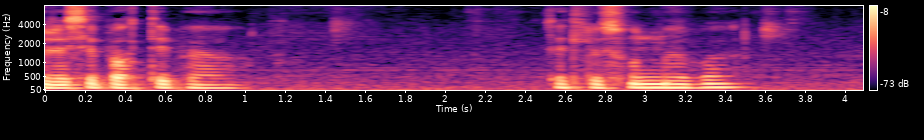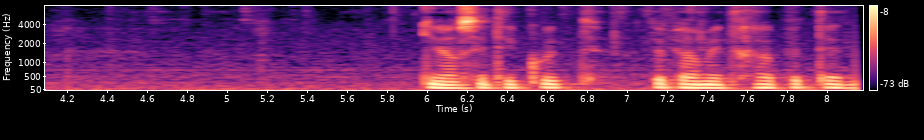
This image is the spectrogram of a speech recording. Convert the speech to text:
se laisser porter par peut-être le son de ma voix, qui dans cette écoute te permettra peut-être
